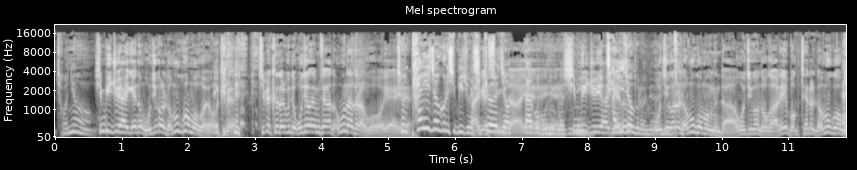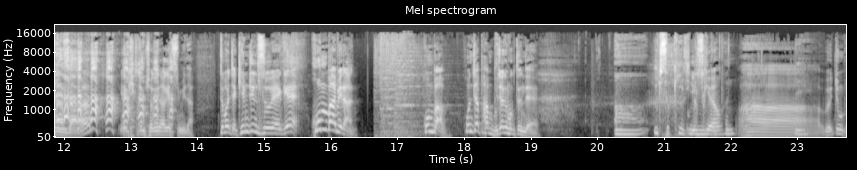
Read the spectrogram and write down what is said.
전혀 신비주의 하기에는 오징어를 너무 구워 먹어요. 집에 집에 그 넓은데 오징어 냄새가 너무 나더라고. 예, 예. 전 타의적으로 신비주의가 알겠습니다. 지켜졌다고 예, 보는 예. 거지. 신비주의 네. 하기에는 자의적으로는 오징어를 너무 구워 먹는다. 오징어 노가리, 먹태를 너무 구워 먹는다. 이렇게 좀 정리하겠습니다. 두 번째 김준수에게 혼밥이란 혼밥. 혼자 밥 무지하게 먹던데 어 익숙해지는 익숙해요? 부분. 아, 왜좀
